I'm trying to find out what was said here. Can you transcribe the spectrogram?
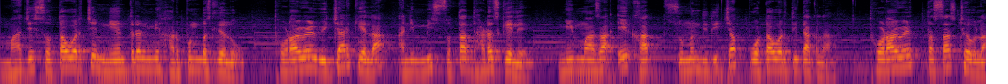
माझे स्वतःवरचे नियंत्रण मी हरपून बसलेलो. थोडा वेळ विचार केला आणि मी स्वतः धाडस केले. मी माझा एक हात सुमन दिदीच्या पोटावरती टाकला. थोडा वेळ तसाच ठेवला.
